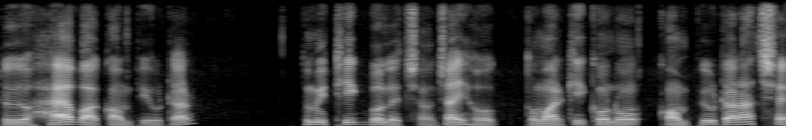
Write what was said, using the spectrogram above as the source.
do you have a computer তুমি ঠিক বলেছ, যাই হোক, তোমার কি কোনো কম্পিউটার আছে?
